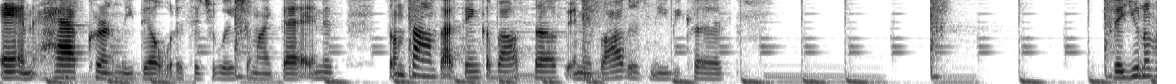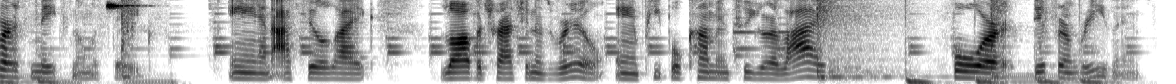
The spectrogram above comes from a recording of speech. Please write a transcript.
and have currently dealt with a situation like that. And it's sometimes I think about stuff and it bothers me because the universe makes no mistakes. And I feel like law of attraction is real and people come into your life for different reasons.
